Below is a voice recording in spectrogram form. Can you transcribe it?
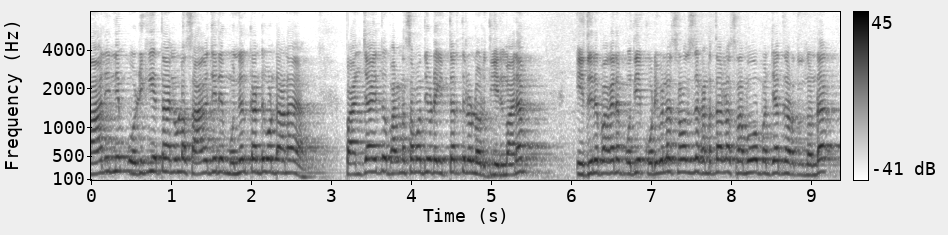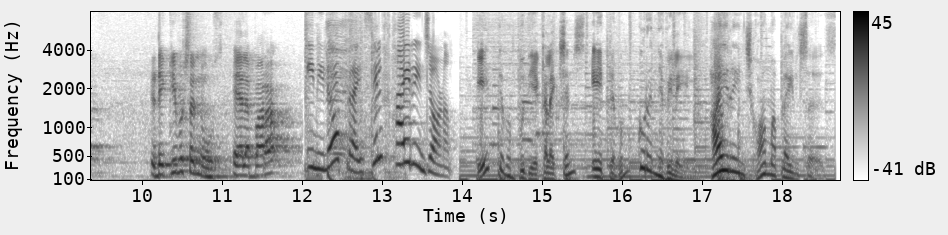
മാലിന്യം ഒഴുകിയെത്താനുള്ള സാഹചര്യം മുന്നിൽ കണ്ടുകൊണ്ടാണ് പഞ്ചായത്ത് ഭരണസമിതിയുടെ ഇത്തരത്തിലുള്ള ഒരു തീരുമാനം. ഇതിനു പകരം പുതിയ കുടിവെള്ള സ്രോതസ് കണ്ടെത്താനുള്ള ശ്രമവും പഞ്ചായത്ത് നടത്തുന്നുണ്ട്. Idukki vision news Elappara. ഇനി ലോ പ്രൈസിൽ ഹൈ റേഞ്ച് ഓണം. ഏറ്റവും പുതിയ കളക്ഷൻസ് ഏറ്റവും കുറഞ്ഞ വിലയിൽ. High range home appliances.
